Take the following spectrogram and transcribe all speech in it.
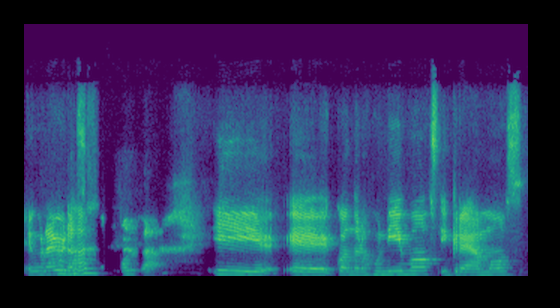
en una vibración alta. Y eh, cuando nos unimos y creamos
